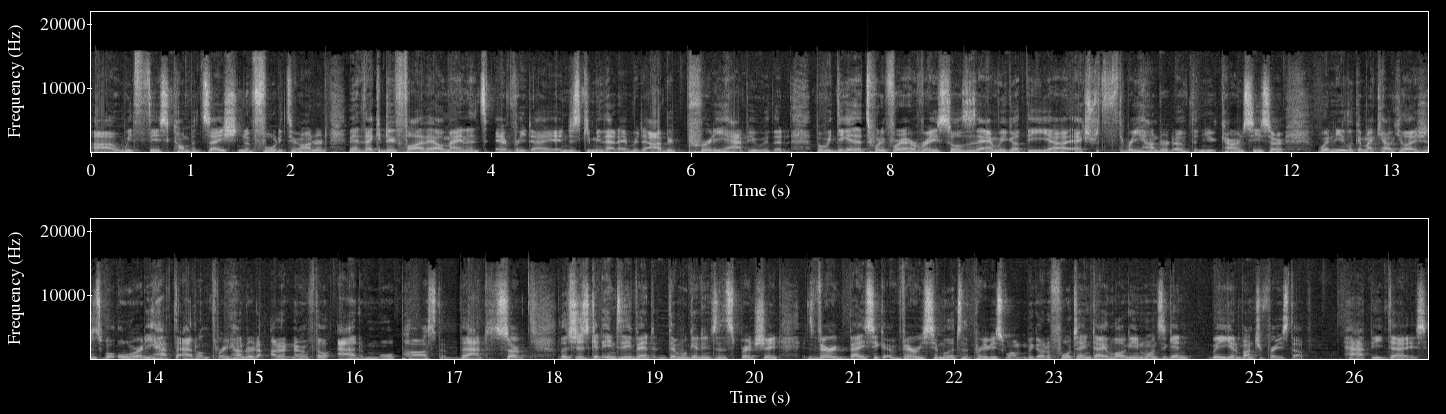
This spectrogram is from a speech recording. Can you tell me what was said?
uh, with this compensation of 4,200, man, they can do five hour maintenance every day and just give me that every day. I'd be pretty happy with it. But we did get the 24 hour resources and we got the uh, extra 300 of the new currency. So when you look at my calculations, we'll already have to add on 300. I don't know if they'll add more past that. So let's just get into the event. Then we'll get into the spreadsheet. It's very basic, very similar to the previous one. We got a 14 day login once again, where you get a bunch bunch of free stuff. Happy days.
